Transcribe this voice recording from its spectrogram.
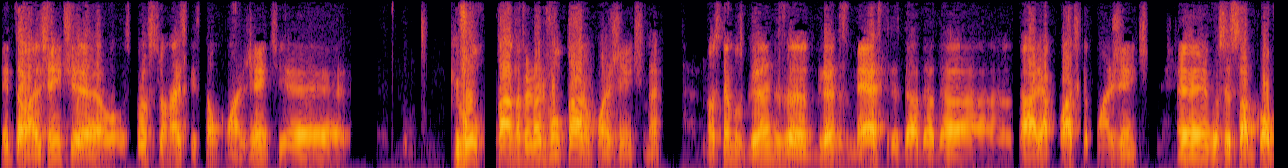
então, a gente, é, os profissionais que estão com a gente, é, que voltaram, na verdade, voltaram com a gente, né? Nós temos grandes, uh, grandes mestres da, da, da, da, área aquática com a gente. É, você sabe que o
